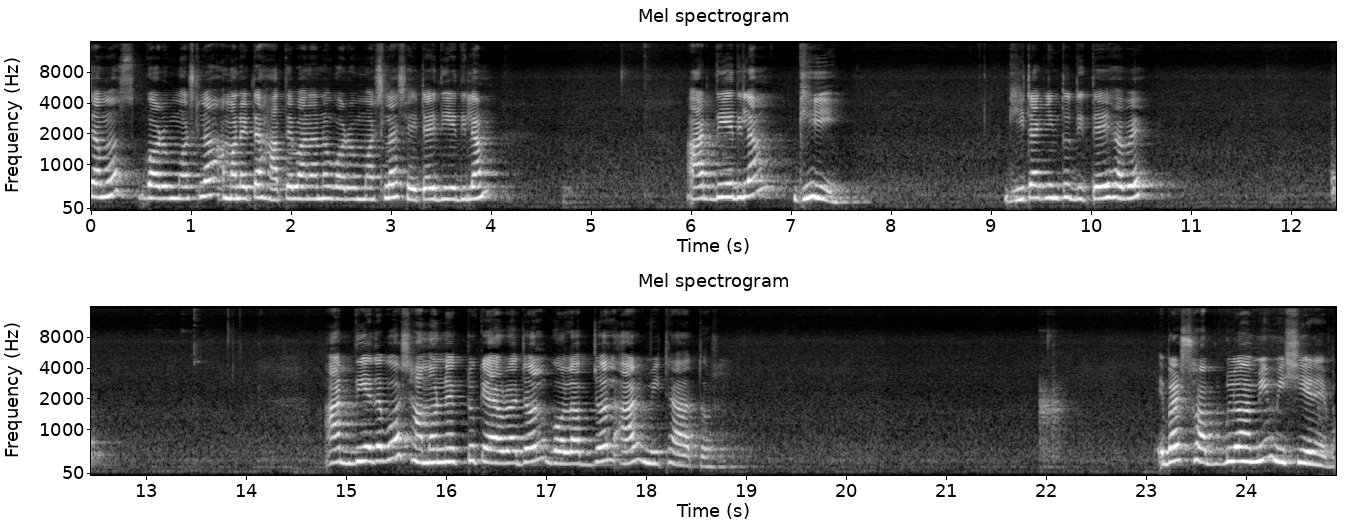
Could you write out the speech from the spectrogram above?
চামচ গরম মশলা। আমার এটা হাতে বানানো গরম মশলা, সেইটাই দিয়ে দিলাম। আর দিয়ে দিলাম ঘি। ঘিটা কিন্তু দিতেই হবে। আর দিয়ে দেবো সামান্য একটু কেওড়া জল, গোলাপ জল আর মিঠা আতর। এবার সবগুলো আমি মিশিয়ে নেব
